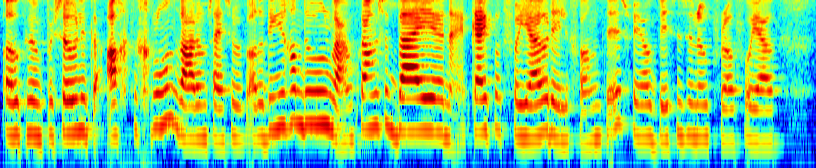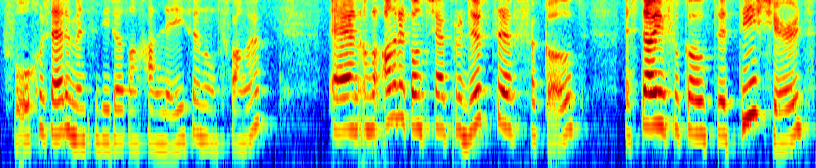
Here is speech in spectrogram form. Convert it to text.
ook hun persoonlijke achtergrond. Waarom zijn ze bepaalde dingen gaan doen? Waarom kwamen ze bij je? Nou ja, kijk wat voor jou relevant is, voor jouw business en ook vooral voor jouw volgers, hè, de mensen die dat dan gaan lezen en ontvangen. En aan de andere kant, als jij producten verkoopt, stel je verkoopt t-shirts,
